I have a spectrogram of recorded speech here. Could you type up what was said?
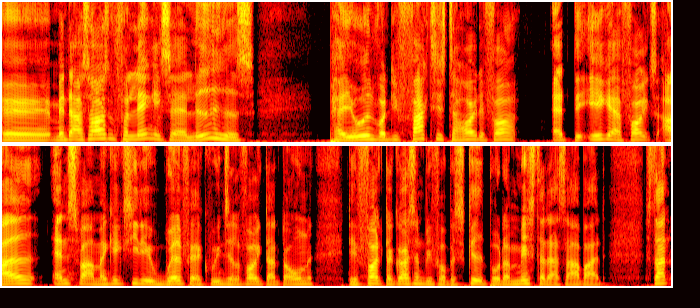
øh, men der er så også en forlængelse af ledighedsperioden, hvor de faktisk tager højde for, at det ikke er folks eget ansvar. Man kan ikke sige, at det er welfare queens eller folk, der er dogne. Det er folk, der gør, som de får besked på, der mister deres arbejde. Så der er en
